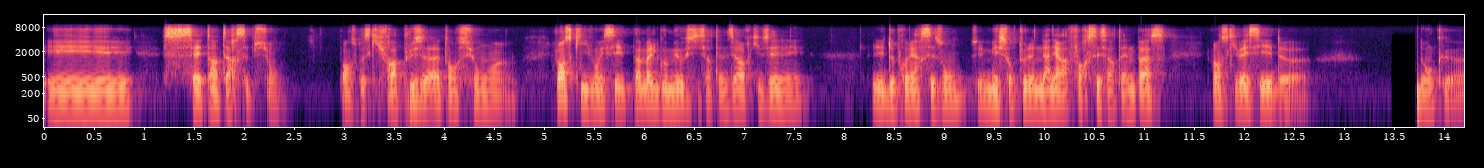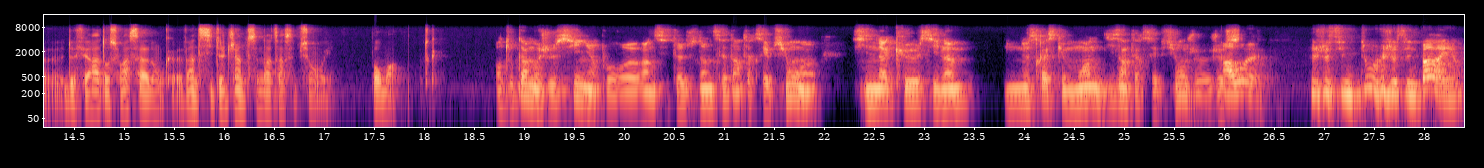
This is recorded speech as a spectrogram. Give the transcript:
et 7 interceptions. Je pense parce qu'il fera plus attention. je pense qu'ils vont essayer de pas mal gommer aussi certaines erreurs qu'il faisait les deux premières saisons, mais surtout l'année dernière a forcé certaines passes. Je pense qu'il va essayer de, donc, euh, de faire attention à ça. Donc 26 touchdowns, cette interception, oui, pour moi. En tout cas, en tout cas moi je signe pour 26 euh, touchdowns, cette interception. Euh, s'il n'a que, s'il a ne serait-ce que moins de 10 interceptions, je, je Ah ouais, je signe tout, je signe pareil. Hein.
